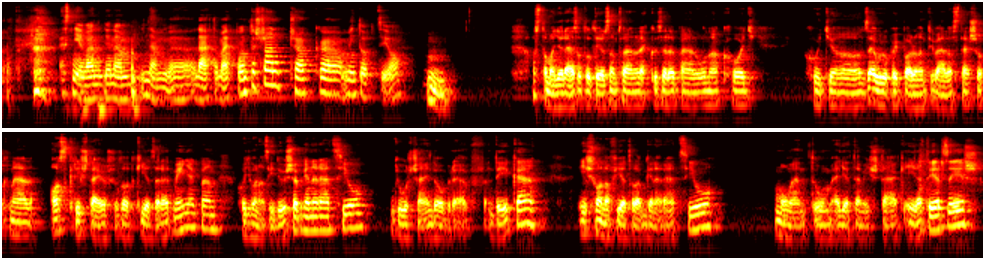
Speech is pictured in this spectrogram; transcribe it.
ezt nyilván ugye nem, nem látom át pontosan, csak mint opció. Hmm. Azt a magyarázatot érzem talán a legközelebb állónak, hogy hogy az európai parlamenti választásoknál az kristályosodott ki az eredményekben, hogy van az idősebb generáció, Gyurcsány Dobrev DK, és van a fiatalabb generáció, Momentum, egyetemisták, életérzés,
